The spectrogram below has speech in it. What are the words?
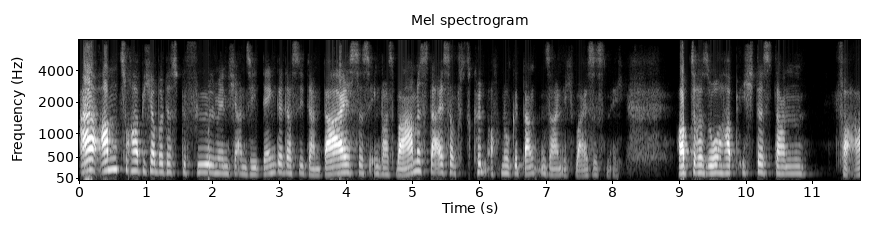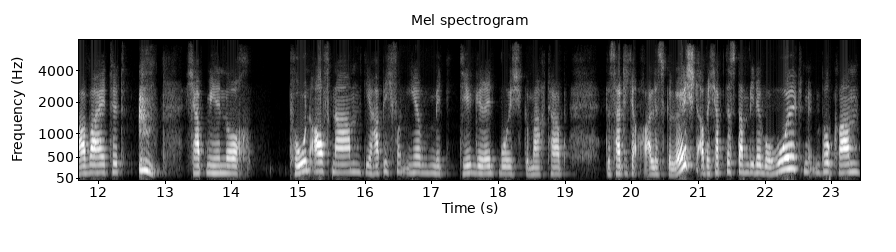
Ab und zu habe ich aber das Gefühl, wenn ich an sie denke, dass sie dann da ist, dass irgendwas Warmes da ist. Es können auch nur Gedanken sein, ich weiß es nicht. Hauptsache so habe ich das dann verarbeitet. Ich habe mir noch Tonaufnahmen, die habe ich von ihr mit Tiergerät, wo ich gemacht habe. Das hatte ich auch alles gelöscht, aber ich habe das dann wieder geholt mit dem Programm.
